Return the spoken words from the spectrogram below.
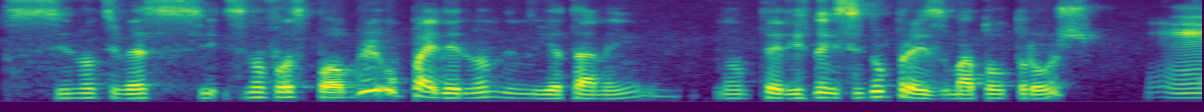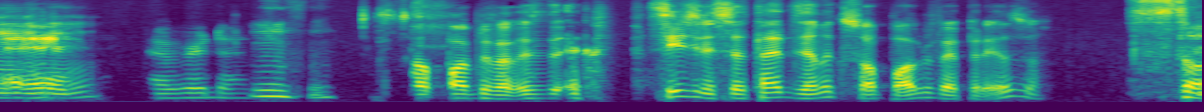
Se não tivesse. Se não fosse pobre, o pai dele não ia estar nem. Não teria nem sido preso, matou o trouxa. É. Uhum. É verdade. Uhum. Só pobre vai. Sidney, você tá dizendo que só pobre vai preso? Só.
